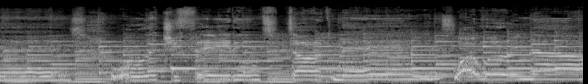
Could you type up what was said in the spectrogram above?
Darkness. Won't let you fade into darkness. Why worry now?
